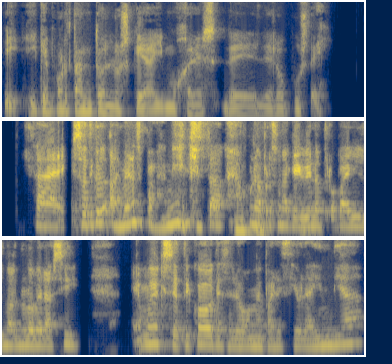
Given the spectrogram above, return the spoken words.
y, que por tanto en los que hay mujeres del Opus Dei? Quizá exótico, al menos para mí, quizá una persona que vive en otro país no, lo verá así. Eh, muy exótico, desde luego, me pareció la India.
